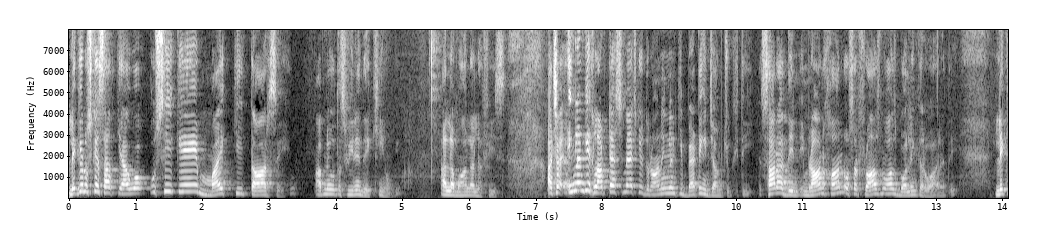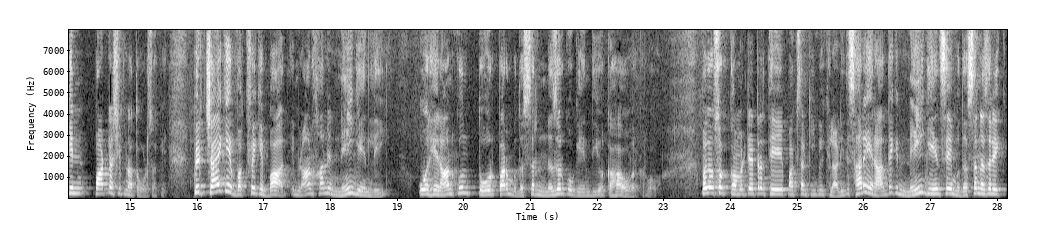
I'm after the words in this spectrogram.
लेकिन उसके साथ क्या हुआ? उसी के माइक की तार से, आपने वो तस्वीरें देखी होंगी। अलमान हफीज़। अच्छा इंग्लैंड के खिलाफ टेस्ट मैच के दौरान इंग्लैंड की बैटिंग जम चुकी थी। सारा दिन इमरान खान और सरफराज नवाज़ बॉलिंग करवा रहे थे। लेकिन पार्टनरशिप ना तोड़ सके। फिर चाय के वक्फे के बाद इमरान खान ने नई गेंद ली और हैरान कन तौर पर मुदसर नज़र को गेंद दी और कहा, ओवर करवाओ। मतलब उस वक्त कॉमेंटेटर थे, पाकिस्तान टीम के खिलाड़ी थे, सारे हैरान थे कि नई गेंद से मुदसर नज़र एक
